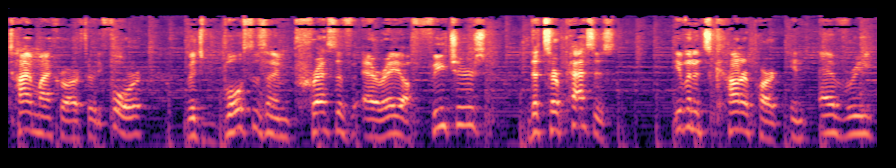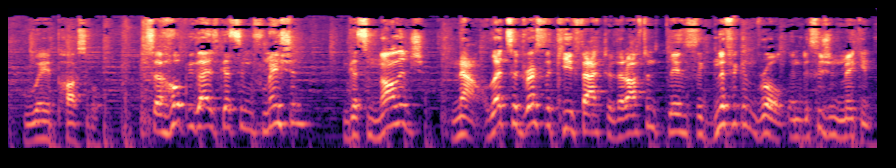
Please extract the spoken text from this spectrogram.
Time Micro R34, which boasts an impressive array of features that surpasses even its counterpart in every way possible. So I hope you guys get some information and get some knowledge. Now, let's address the key factor that often plays a significant role in decision making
